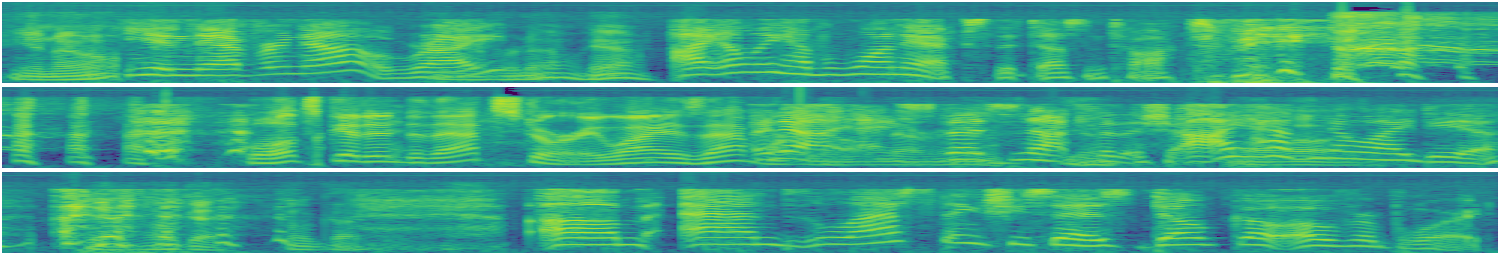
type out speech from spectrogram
You know. You never know, right? You never know. Yeah. I only have one ex that doesn't talk to me. Well, let's get into that story. Why is that? No, that's- know. not Yeah. for the show. I have Oh. no idea. yeah. Okay. Okay. um, and the last thing she says, don't go overboard.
